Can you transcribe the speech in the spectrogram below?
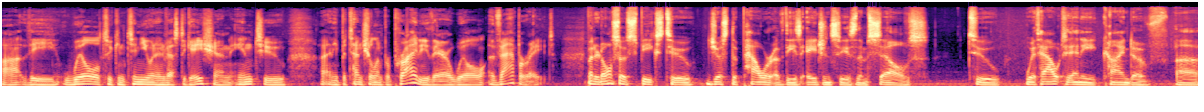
uh, the will to continue an investigation into uh, any potential impropriety there will evaporate. But it also speaks to just the power of these agencies themselves to, without any kind of uh,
